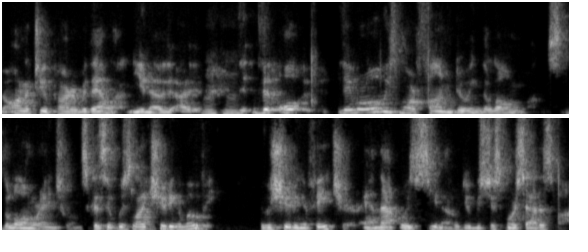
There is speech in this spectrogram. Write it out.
on a two parter with Ellen, you know, I, Mhm. the, the, all, they were always more fun doing the long ones, the long range ones, because it was like shooting a movie. It was shooting a feature. And that was, you know, it was just more satisfying.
